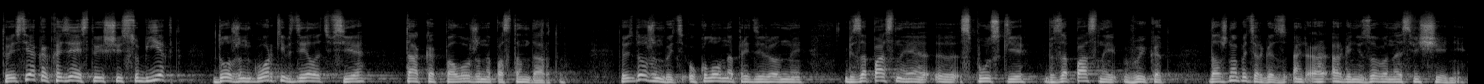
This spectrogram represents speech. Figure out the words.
То есть я, как хозяйствующий субъект, должен горки сделать все так, как положено по стандарту. То есть должен быть уклон определенный, безопасные э, спуски, безопасный выкат – должно быть организовано освещение.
